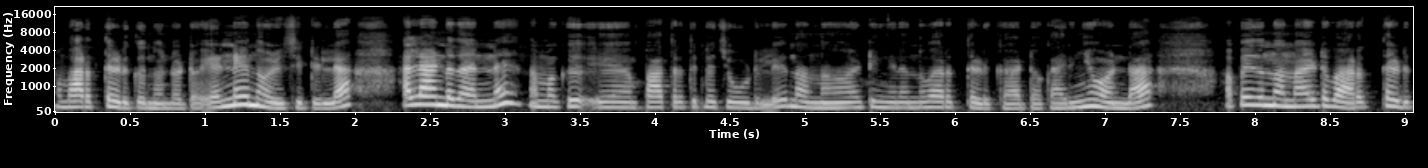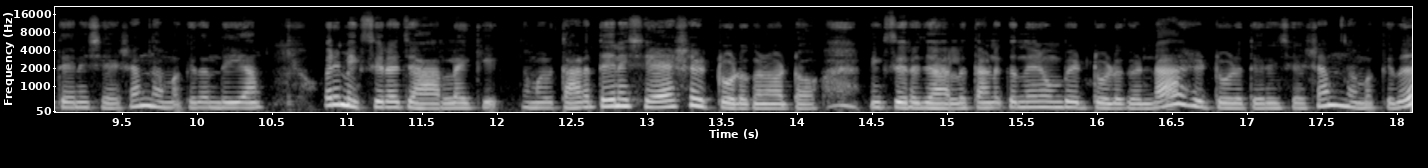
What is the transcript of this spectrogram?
വറുത്തെടുക്കുന്നുണ്ട് കേട്ടോ. എണ്ണയൊന്നും ഒഴിച്ചിട്ടില്ല. അല്ലാണ്ട് തന്നെ നമുക്ക് പാത്രത്തിന്റെ ചൂടിൽ നന്നായിട്ട് ഇങ്ങനെ ഒന്ന് വറുത്തെടുക്കാം കേട്ടോ. കരിഞ്ഞു പോണ്ട. അപ്പോൾ ഇത് നന്നായിട്ട് വറുത്തെടുത്തതിന് ശേഷം നമുക്കിത് എന്ത് ചെയ്യാം? ഒരു മിക്സിയുടെ ജാറിലേക്ക് നമ്മൾ തണുത്തതിന് ശേഷം ഇട്ട് കൊടുക്കണം കേട്ടോ. മിക്സിയുടെ ജാറിൽ തണുക്കുന്നതിന് മുമ്പ് ഇട്ട് കൊടുക്കണ്ട. ഇട്ട് കൊടുത്തതിന് ശേഷം നമുക്കിത്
